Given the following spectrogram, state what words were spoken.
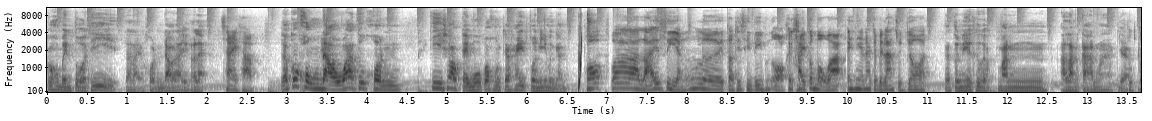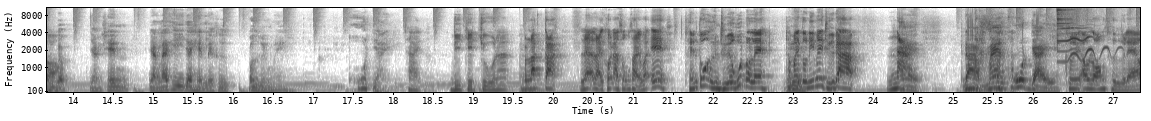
ก็คงเป็นตัวที่หลายๆ คนเดาได้อยู่แล้วแหละ ใช่ครับ แล้วก็คงเดาว่าทุกคน ที่ชอบไกมูก็คงจะให้ตัวนี้เหมือนกัน เพราะว่าหลายเสียงเลยตอนที่ซีรีส์เพิ่งออกใครๆก็บอกว่าไอเนี่ยน่าจะเป็นร่างสุดยอด แต่ตัวนี้คือแบบมันอลังการมากอย่างถูกต้คือองแบบอย่างเช่น อย่างแรกที่จะเห็นเลยคือปืนไม่งโคตรใหญ่ ใช่ดีเจจูนะฮะบลักกะ และหลายคนอาจสงสัยว่าเอ๊ะเห็นตัวอื่นถืออาวุธหมดเลยทำไมอืมตัวนี้ไม่ถือดาบหนักใช่ดาบแม่งโคตรใหญ่ เคยเอาลองถือแล้ว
